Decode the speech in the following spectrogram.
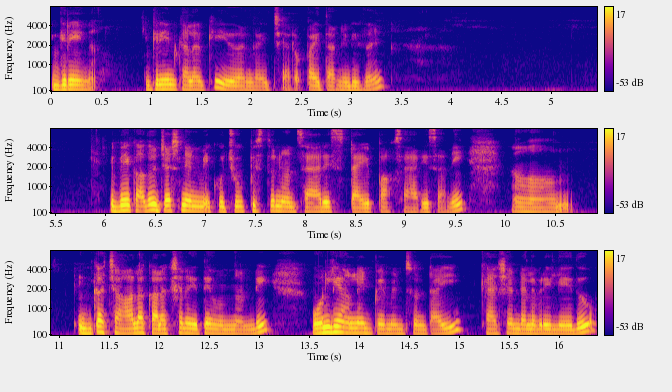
గ్రీన్ గ్రీన్ కలర్కి ఈ విధంగా ఇచ్చారు పైతాని డిజైన్ ఇవే కాదు జస్ట్ నేను మీకు చూపిస్తున్నాను శారీస్ టైప్ ఆఫ్ శారీస్ అని. ఇంకా చాలా కలెక్షన్ అయితే ఉందండి. ఓన్లీ ఆన్లైన్ పేమెంట్స్ ఉంటాయి. క్యాష్ ఆన్ డెలివరీ లేదు.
